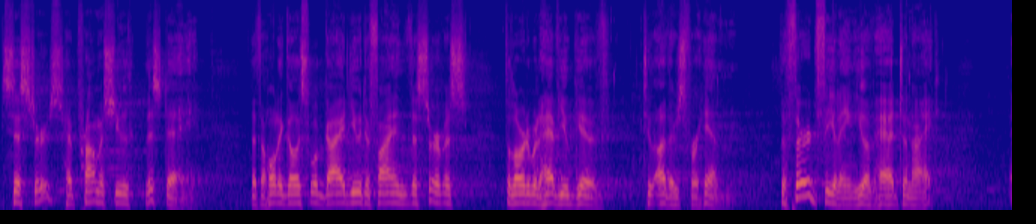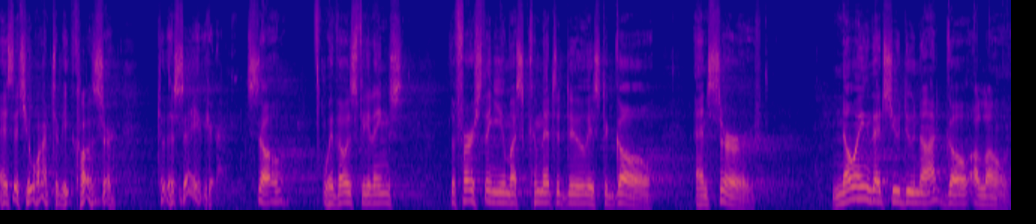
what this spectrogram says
Sisters have promised you this day that the Holy Ghost will guide you to find the service the Lord would have you give to others for Him. The third feeling you have had tonight is that you want to be closer to the Savior. So, with those feelings, the first thing you must commit to do is to go and serve, knowing that you do not go alone.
